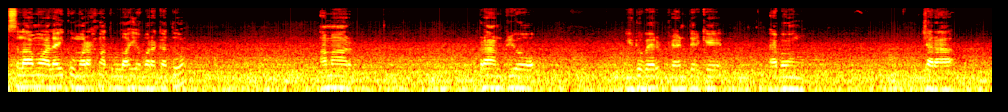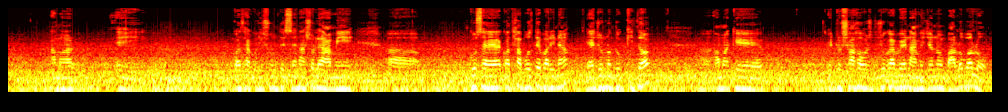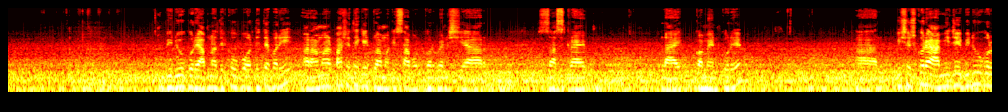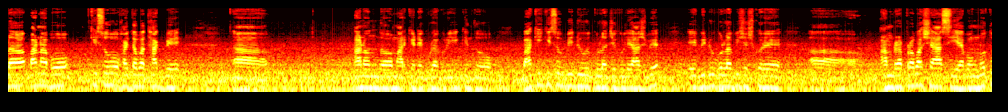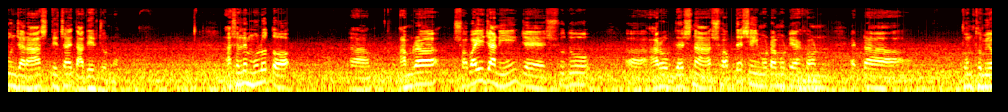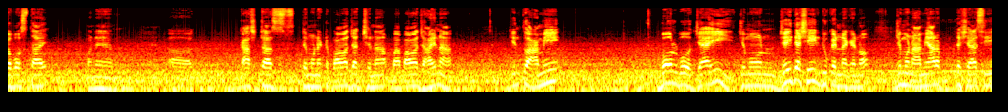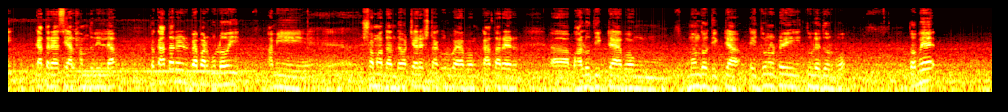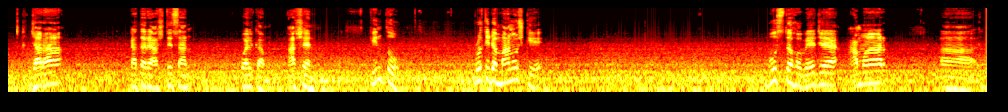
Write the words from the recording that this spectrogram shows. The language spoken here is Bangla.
আসসালামু আলাইকুম রহমতুল্লাহ বারাকাত। আমার প্রাণ প্রিয় ইউটিউবের ফ্রেন্ডদেরকে এবং যারা আমার এই কথাগুলি শুনতেছেন, আসলে আমি গোছায় কথা বলতে পারি না, এজন্য দুঃখিত। আমাকে একটু সাহস যোগাবেন, আমি যেন ভালো ভালো ভিডিও করে আপনাদেরকে উপহার দিতে পারি। আর আমার পাশে থেকে একটু আমাকে সাপোর্ট করবেন শেয়ার সাবস্ক্রাইব লাইক কমেন্ট করে। আর বিশেষ করে আমি যে ভিডিওগুলো বানাবো, কিছু হয়তোবা থাকবে আনন্দ মার্কেটে ঘোরাঘুরি, কিন্তু বাকি কিছু ভিডিওগুলো যেগুলি আসবে, এই ভিডিওগুলো বিশেষ করে আমরা প্রবাসে আসি এবং নতুন যারা আসতে চায় তাদের জন্য। আসলে মূলত আমরা সবাই জানি যে শুধু আরব দেশ না, সব দেশেই মোটামুটি এখন একটা থমথমি অবস্থায়। মানে কাজ টাজ তেমন একটা পাওয়া যাচ্ছে না বা পাওয়া যায় না। কিন্তু আমি বলব, যাই, যেমন যেই দেশেই ঢুকেন না কেন, যেমন আমি আরব দেশে আছি, কাতারে আছি, আলহামদুলিল্লাহ। তো কাতারের ব্যাপারগুলোই আমি সমাধান দেওয়ার চেষ্টা করব এবং কাতারের ভালো দিকটা এবং মন্দ দিকটা এই দুটোই তুলে ধরব। তবে যারা কাতারে আসতে চান, ওয়েলকাম, আসেন। কিন্তু প্রতিটা মানুষকে বুঝতে হবে যে আমার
